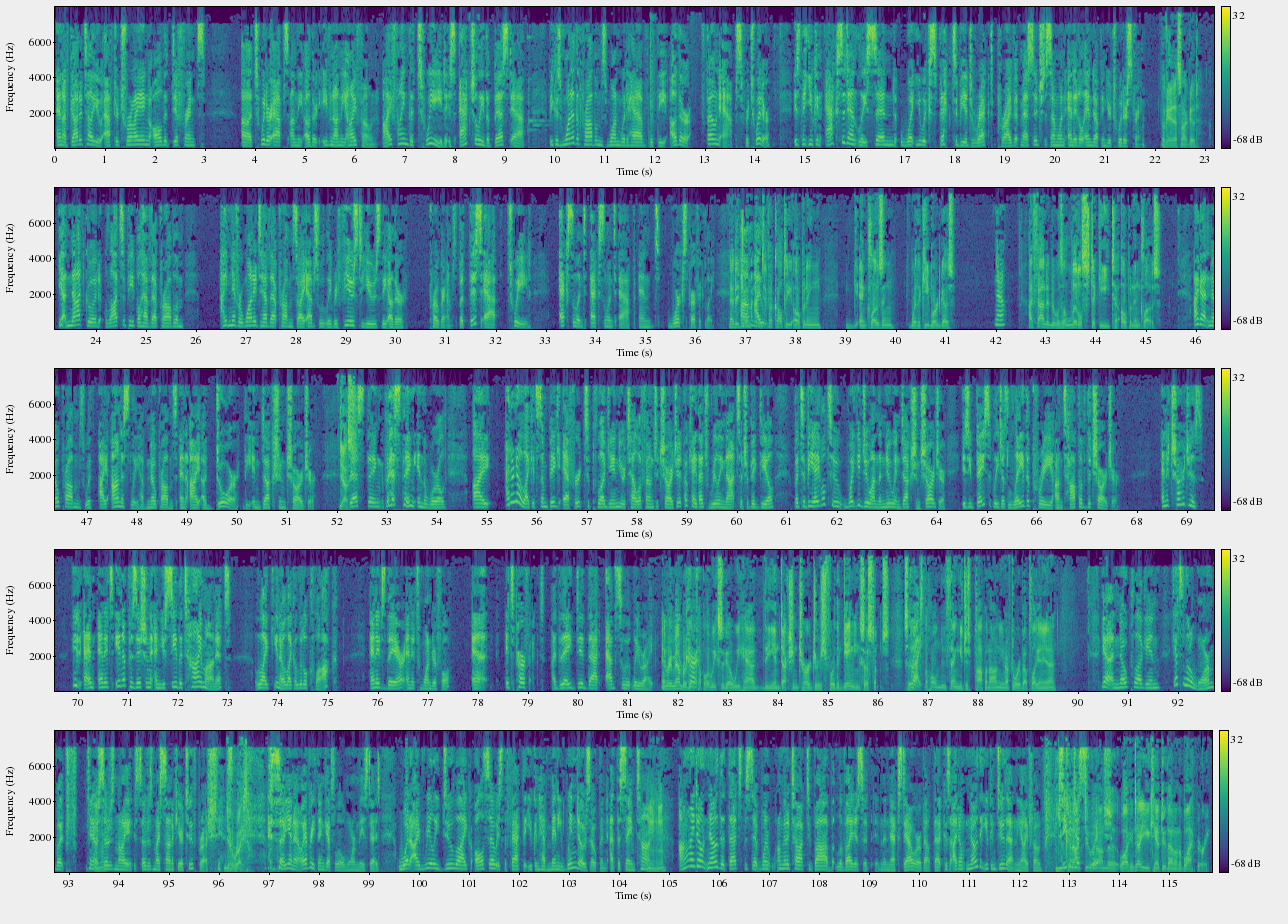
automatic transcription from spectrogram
and I've got to tell you, after trying all the different uh, Twitter apps on the other, even on the iPhone, I find that Tweed is actually the best app because one of the problems one would have with the other phone apps for Twitter is that you can accidentally send what you expect to be a direct private message to someone and it'll end up in your Twitter stream. Okay, that's not good. Yeah, not good. Lots of people have that problem. I never wanted to have that problem, so I absolutely refuse to use the other programs. But this app, Tweed, excellent, excellent app and works perfectly. Now, did you have Um, any I- difficulty opening and closing where the keyboard goes? No, I found it was a little sticky to open and close. I got no problems with, I honestly have no problems and I adore the induction charger. Yes. Best thing, best thing in the world. I, I don't know, like it's some big effort to plug in your telephone to charge it. Okay, that's really not such a big deal. But to be able to, what you do on the new induction charger is you basically just lay the pre on top of the charger and it charges. It, and, and it's in a position and you see the time on it, like, you know, like a little clock and it's there and it's wonderful and it's perfect. They did that absolutely right. And remember that a couple of weeks ago we had the induction chargers for the gaming systems. So Right. that's the whole new thing. You just pop it on. You don't have to worry about plugging it in. Yeah, and no plug-in gets a little warm, but you know, mm-hmm. so does my so does my Sonicare toothbrush. Yeah, right. so you know, everything gets a little warm these days. What I really do like also is the fact that you can have many windows open at the same time. Mm-hmm. I don't know that that's the set. When I'm going to talk to Bob LeVitus at, in the next hour about that because I don't know that you can do that in the iPhone. You so you cannot can just do switch. it on the. Well, I can tell you, you can't do that on the BlackBerry.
